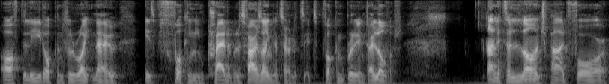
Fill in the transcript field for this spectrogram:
off the lead up until right now is fucking incredible. As far as I'm concerned, it's it's fucking brilliant. I love it, and it's a launch pad for,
